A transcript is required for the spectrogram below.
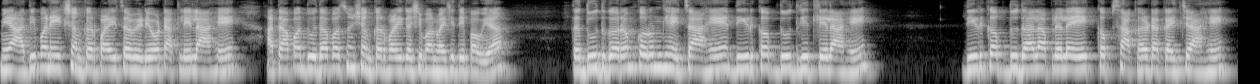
मी आधी पण एक शंकरपाळीचा व्हिडिओ टाकलेला आहे. आता आपण दुधापासून शंकरपाळी कशी बनवायची ते पाहूया. तर दूध गरम करून घ्यायचं आहे. दीड कप दूध घेतलेलं आहे. दीड कप दुधाला आपल्याला एक कप साखर टाकायची आहे.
